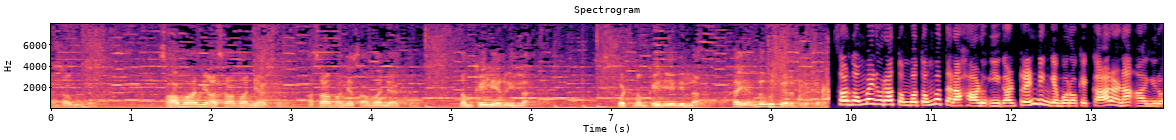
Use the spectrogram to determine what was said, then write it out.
ಅಂತ ಆಗ್ಬಿಡ್ತಾನೆ ಸಾಮಾನ್ಯ ಅಸಾಮಾನ್ಯ ಆಗ್ತಾನೆ ಅಸಾಮಾನ್ಯ ಸಾಮಾನ್ಯ ಆಗ್ತಾನೆ ನಮ್ಮ ಕೈಲಿ ಏನೂ ಇಲ್ಲ. ಬಟ್ ನಮ್ಮ ಕೈಲಿ ಏನಿಲ್ಲ. ಎಲ್ಲವೂ ಸೇರಿದ್ರೆ ಸಾವಿರದ ಒಂಬೈನೂರ ತೊಂಬತ್ತೊಂಬತ್ತರ ಹಾಡು ಈಗ ಟ್ರೆಂಡಿಂಗ್ಗೆ ಬರೋಕೆ ಕಾರಣ ಆಗಿರೋ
